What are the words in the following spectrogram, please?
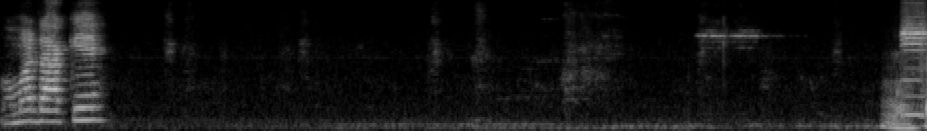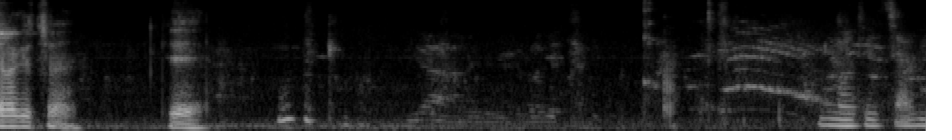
ওমা ডাকে। কে? লজের চাবি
